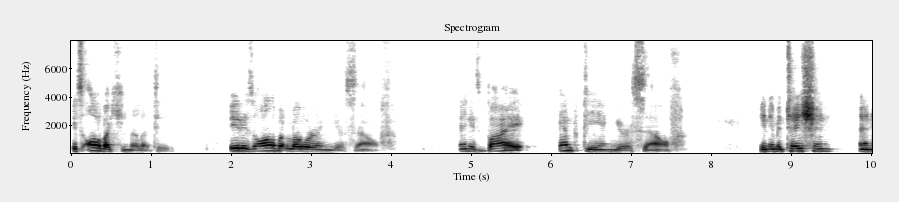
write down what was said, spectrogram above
it's all about humility. It is all about lowering yourself, and it's by emptying yourself in imitation and,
